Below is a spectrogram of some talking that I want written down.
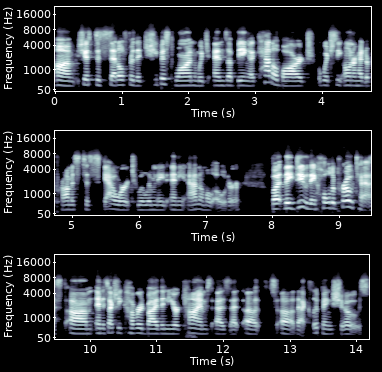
Um, she has to settle for the cheapest one, which ends up being a cattle barge, which the owner had to promise to scour to eliminate any animal odor but they do they hold a protest um, and it's actually covered by the new york times as that uh, uh, that clipping shows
